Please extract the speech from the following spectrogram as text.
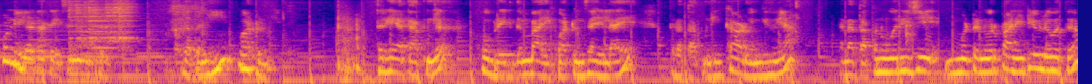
फोडणीला टाकायचं नंतर. आता मी वाटून घेते. तर हे आता आपलं खोबरे एकदम बारीक वाटून झालेलं आहे. तर आता आपण हे काढून घेऊया. आणि आता आपण वरी जे मटणवर पाणी ठेवलं होतं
